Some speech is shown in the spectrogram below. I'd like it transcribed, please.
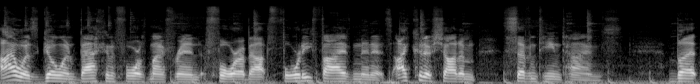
I was going back and forth, my friend, for about 45 minutes. I could have shot him 17 times, but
